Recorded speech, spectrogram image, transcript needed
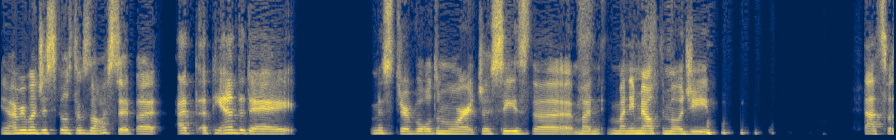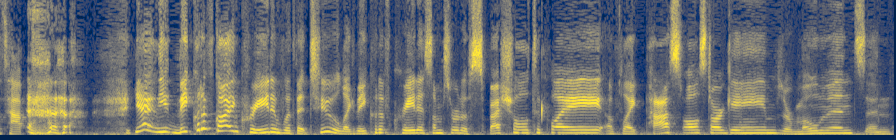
You know, everyone just feels exhausted. But at at the end of the day, Mr. Voldemort just sees the money, money mouth emoji that's what's happening. yeah, they could have gotten creative with it too. Like they could have created some sort of special to play of like past All Star games or moments, and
